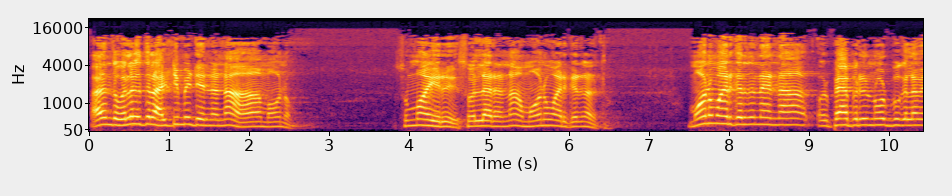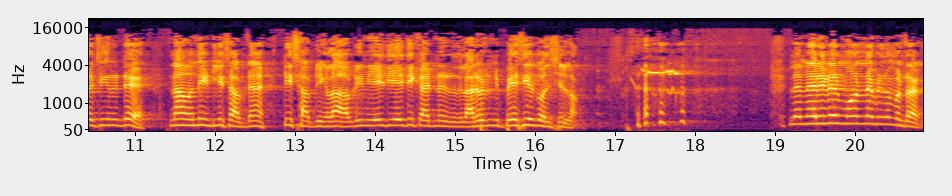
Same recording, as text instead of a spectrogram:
அது இந்த உலகத்தில் அல்டிமேட் என்னன்னா மௌனம். சும்மா இரு சொல்லறன்னா மௌனமாக இருக்கிறதுன்னு அர்த்தம். மௌனமாக இருக்கிறதுன்னா என்ன? ஒரு பேப்பரு நோட் புக்கெல்லாம் வச்சுக்கிட்டு நான் வந்து இட்லி சாப்பிட்டேன் டீ சாப்பிட்டீங்களா? அப்படின்னு எழுதி எழுதி காட்டினு இருக்குதுல்ல அதை விட நீ பேசியே தொலைச்சிடலாம். இல்லை நிறைய பேர் மௌனம் இப்படி தான் பண்ணுறாங்க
